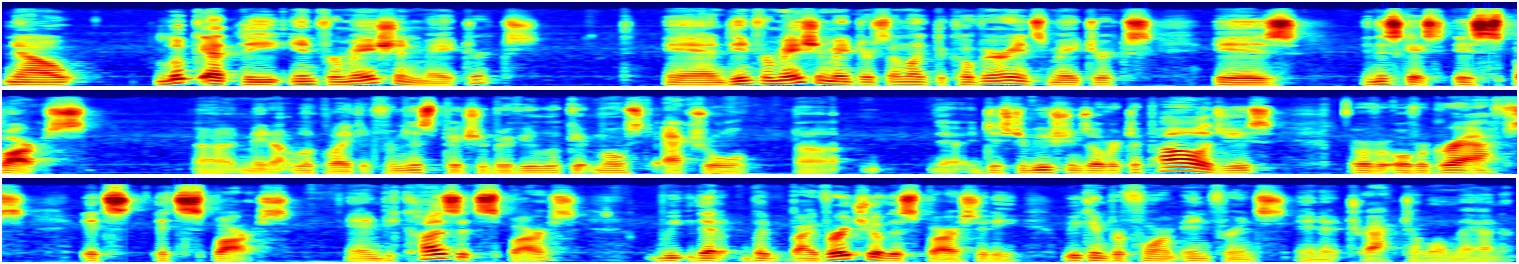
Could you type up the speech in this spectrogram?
now look at the information matrix, and the information matrix, unlike the covariance matrix, is, in this case, is sparse. Uh, it may not look like it from this picture, but if you look at most actual uh, uh distributions over topologies, over, over graphs, it's, it's sparse. And because it's sparse, we, that, by virtue of the sparsity, we can perform inference in a tractable manner.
